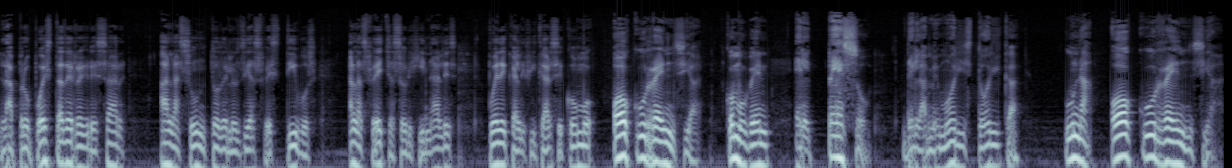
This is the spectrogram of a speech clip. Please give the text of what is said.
la propuesta de regresar al asunto de los días festivos a las fechas originales puede calificarse como ocurrencia. Como ven, el peso de la memoria histórica una ocurrencia.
